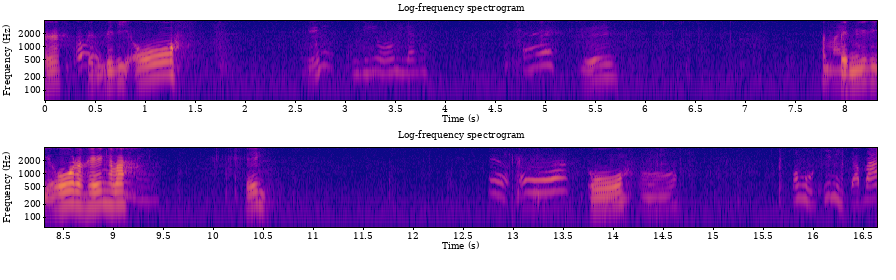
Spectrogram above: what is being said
ออเป็นวิดีโอเอ๊ะวิดีโออีกแล้วเอ้ยมันเป็นวิดีโอนะเพลงเหรอเพลงโอ้โอ้โอ้โหกินนี่จับปลา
